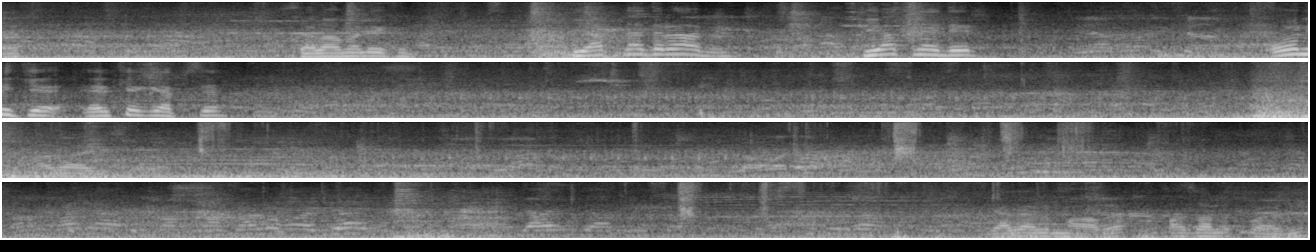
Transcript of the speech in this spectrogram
Damgalamışlar. Selamünaleyküm. Fiyat nedir abi? Fiyat nedir? 12 erkek hepsi. Hadi. Gelelim abi. Pazarlık varmış.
